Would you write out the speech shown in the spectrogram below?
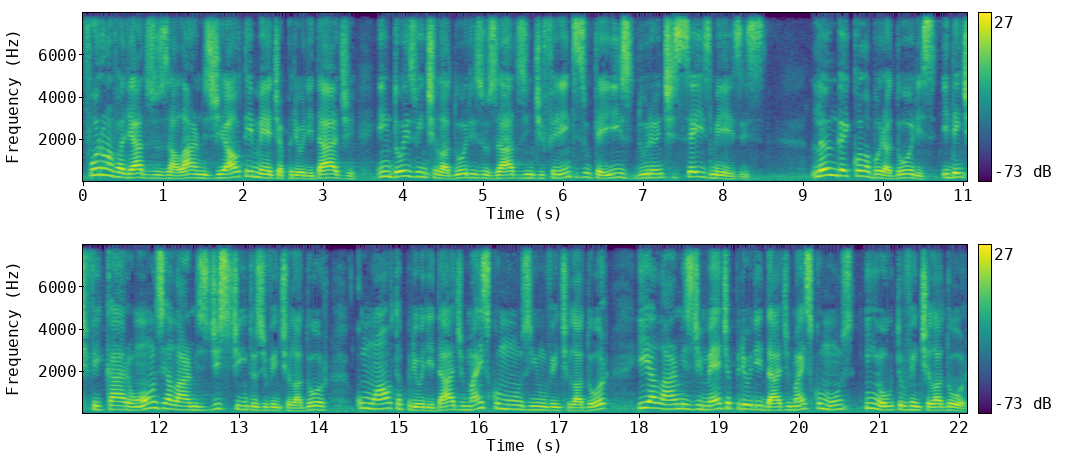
Foram avaliados os alarmes de alta e média prioridade em dois ventiladores usados em diferentes UTIs durante seis meses. Langa e colaboradores identificaram 11 alarmes distintos de ventilador com alta prioridade mais comuns em um ventilador e alarmes de média prioridade mais comuns em outro ventilador.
